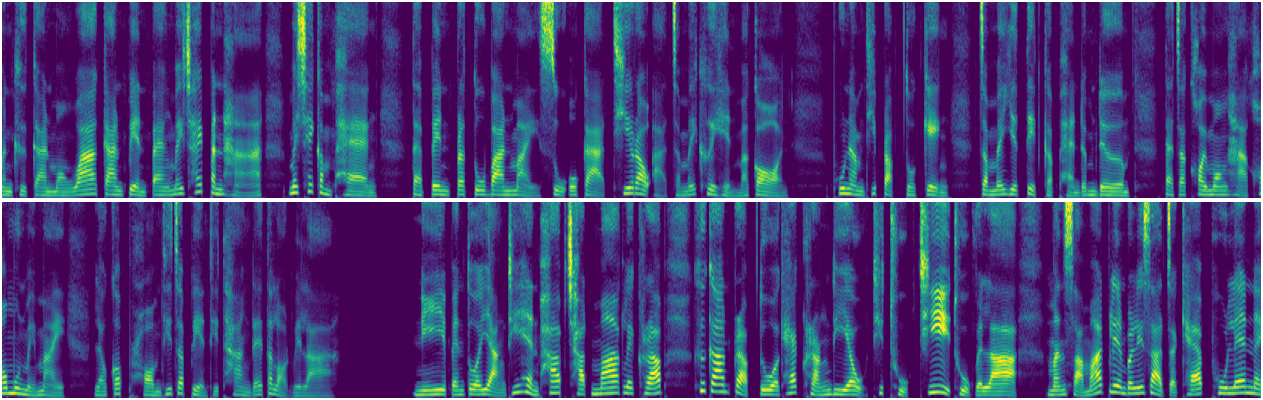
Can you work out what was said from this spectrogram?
มันคือการมองว่าการเปลี่ยนแปลงไม่ใช่ปัญหา ไม่ใช่กำแพง แต่เป็นประตูบานใหม่สู่โอกาสที่เราอาจจะไม่เคยเห็นมาก่อน ผู้นำที่ปรับตัวเก่งจะไม่ยึดติดกับแผนเดิมๆ แต่จะคอยมองหาข้อมูลใหม่ๆ แล้วก็พร้อมที่จะเปลี่ยนทิศทางได้ตลอดเวลา นี่เป็นตัวอย่างที่เห็นภาพชัดมากเลยครับ คือการปรับตัวแค่ครั้งเดียวที่ถูกที่ถูกเวลา มันสามารถเปลี่ยนบริษัทจากแค่ผู้เล่นใน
